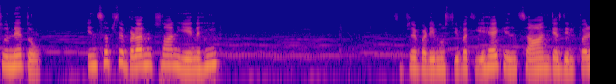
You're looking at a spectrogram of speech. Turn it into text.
سنیں تو، ان سب سے بڑا نقصان یہ نہیں سب سے بڑی مصیبت یہ ہے کہ انسان کے دل پر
